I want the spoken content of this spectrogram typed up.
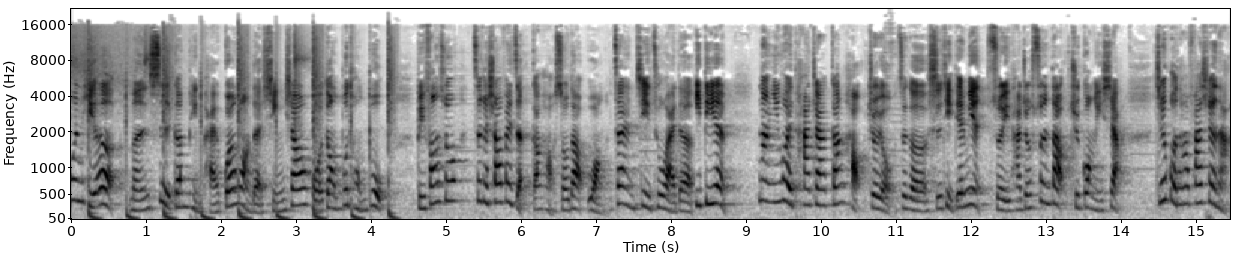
问题二：门市跟品牌官网的行销活动不同步。比方说，这个消费者刚好收到网站寄出来的 EDM，那因为他家刚好就有这个实体店面，所以他就顺道去逛一下。结果他发现啊，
